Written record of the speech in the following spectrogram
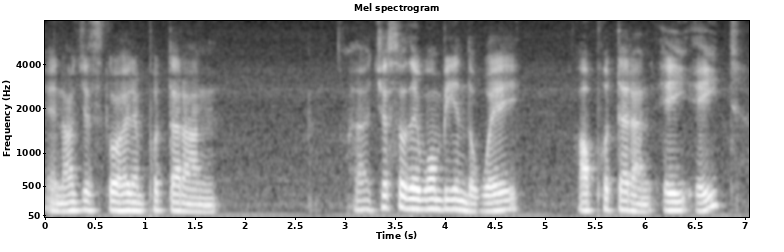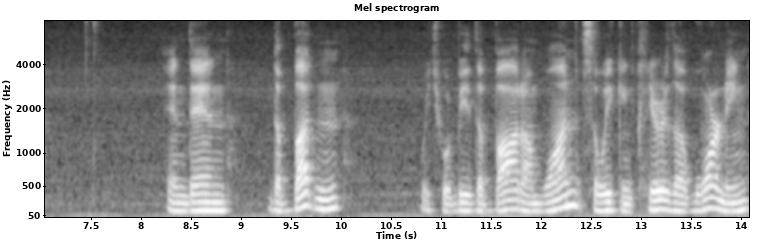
and I'll just go ahead and put that on uh, just so they won't be in the way. I'll put that on A8 and then the button which will be the bottom one so we can clear the warning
